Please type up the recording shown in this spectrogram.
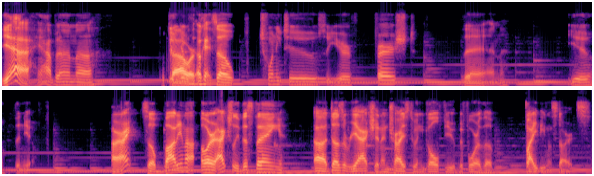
Yeah, yeah. I've been uh, The tower. Okay, so 22. So you're first, then you, then you. All right. So body not, or actually, this thing uh, does a reaction and tries to engulf you before the fight even starts.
